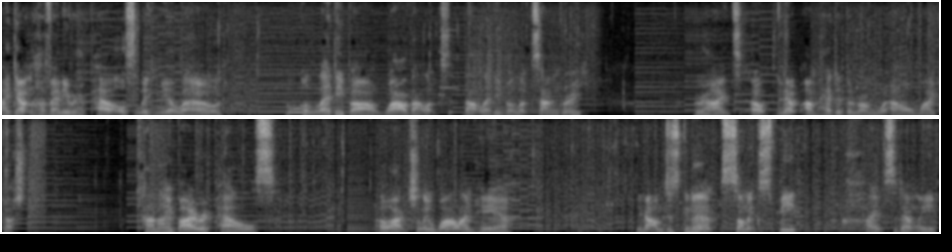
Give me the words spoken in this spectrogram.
I don't have any repels, leave me alone. Ooh, a bar. Wow, that looks that Ledyba looks angry. Right. Oh, nope, I'm headed the wrong way. Oh my gosh. Can I buy repels? Oh, actually, while I'm here, you know, I'm just gonna Sonic Speed... I accidentally...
